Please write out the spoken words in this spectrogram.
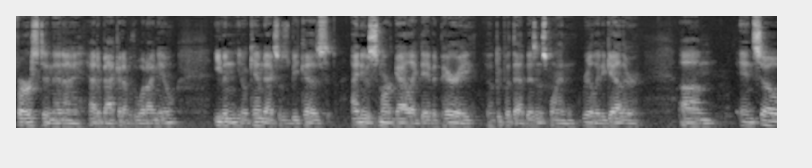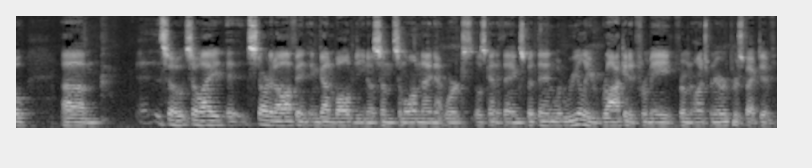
first and then I had to back it up with what I knew. Even you know Chemdex was because I knew a smart guy like David Perry who could put that business plan really together. Um, and so, um, so, so I uh, started off and, and, got involved in you know some some alumni networks, those kind of things. But then, what really rocketed for me from an entrepreneur perspective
